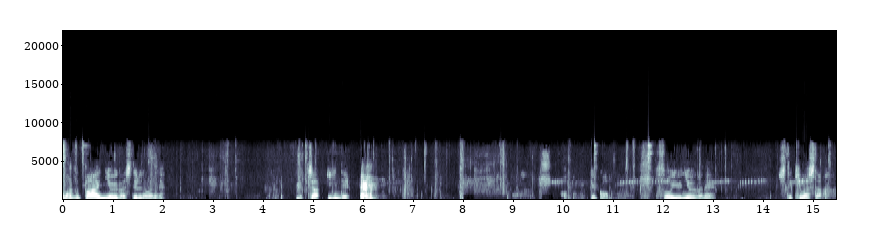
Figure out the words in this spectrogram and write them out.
甘酸っぱい匂いがしてるのがね、めっちゃいいんで 結構、そういう匂いがね、してきました。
